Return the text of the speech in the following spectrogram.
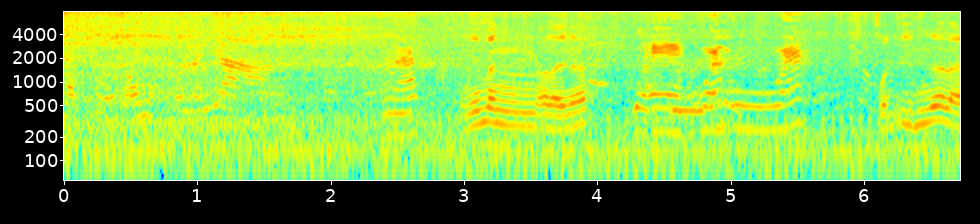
กับเขาคนละอย่างนะอันนี้มันอะไรนะกวนเอ กกวนอูวะบนอิมหรืออะไร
